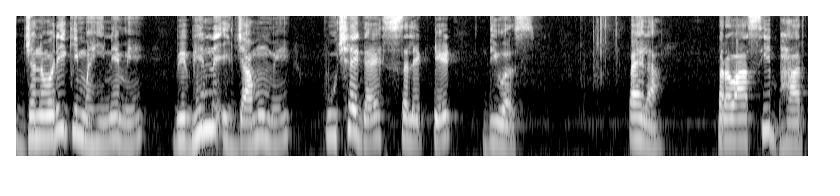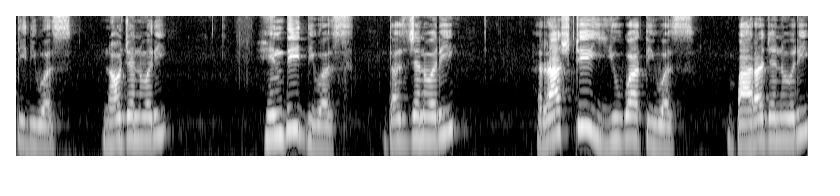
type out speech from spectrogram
जनवरी के महीने में विभिन्न एग्जामों में पूछे गए सेलेक्टेड दिवस। पहला, प्रवासी भारतीय दिवस। 9 जनवरी, हिंदी दिवस 10 जनवरी, राष्ट्रीय युवा दिवस 12 जनवरी,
